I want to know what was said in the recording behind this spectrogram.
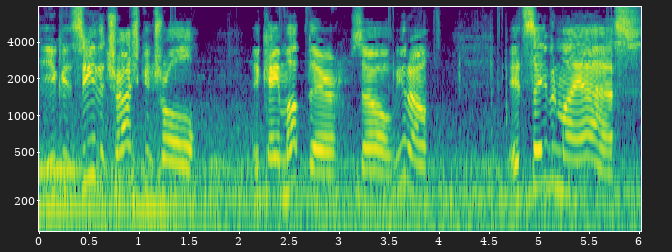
So you can see the traction control, it came up there. So, you know, it's saving my ass.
